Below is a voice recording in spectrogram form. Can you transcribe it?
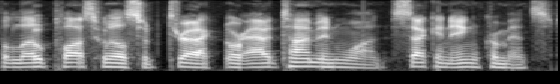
below plus will subtract or add time in 1 second increments.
